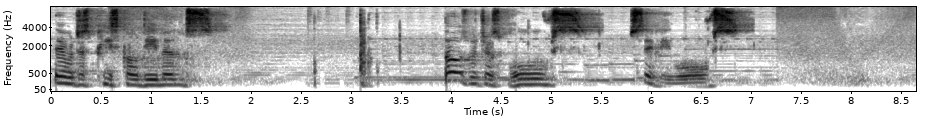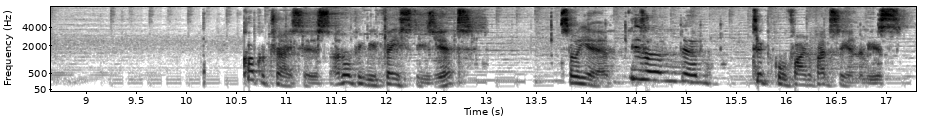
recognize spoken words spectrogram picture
they were just Piscodemons. Those were just wolves. Silly wolves. Cockatrices. I don't think we faced these yet. So yeah, these are um, typical Final Fantasy enemies.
